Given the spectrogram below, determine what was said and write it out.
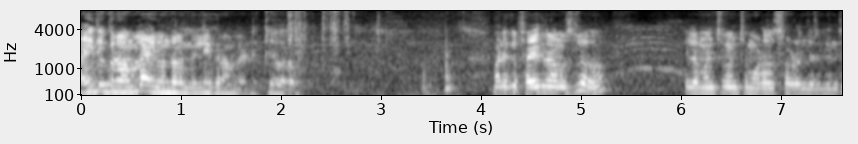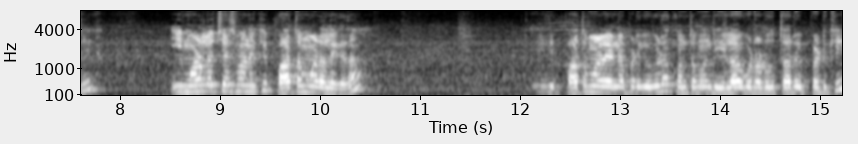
ఐదు గ్రాముల ఐదు వందల మిల్లీగ్రాములు అండి కేవలం. మనకి ఫైవ్ గ్రామ్స్లో ఇలా మంచి మంచి మోడల్స్ రావడం జరిగింది. ఈ మోడల్ వచ్చేసి మనకి పాత మోడలే కదా? ఇది పాత మోడల్ అయినప్పటికీ కూడా కొంతమంది ఇలా కూడా అడుగుతారు ఇప్పటికీ.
